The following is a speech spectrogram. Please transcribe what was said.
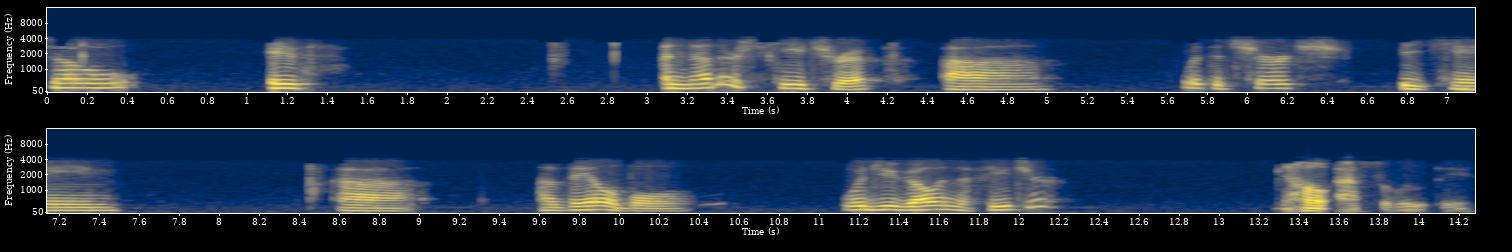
so, if another ski trip uh, with the church became uh, available, would you go in the future? Oh, absolutely.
